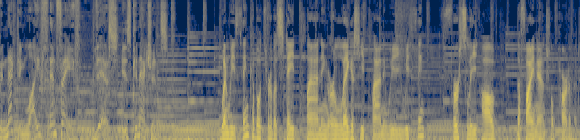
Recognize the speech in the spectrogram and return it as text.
connecting life and faith. This is Connections. When we think about sort of estate planning or legacy planning, we, we think firstly of the financial part of it.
